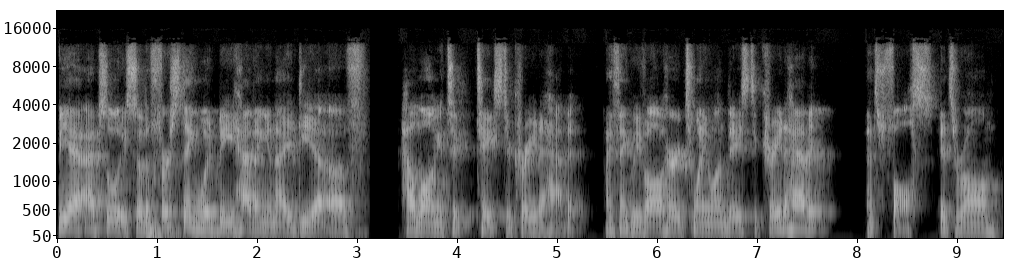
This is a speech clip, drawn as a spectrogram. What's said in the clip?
Yeah, absolutely. So the first thing would be having an idea of how long it t- takes to create a habit. I think we've all heard 21 days to create a habit. That's false. It's wrong.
